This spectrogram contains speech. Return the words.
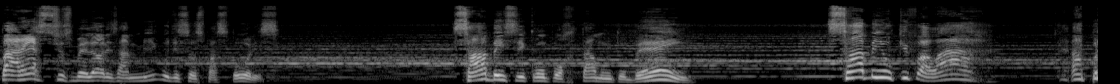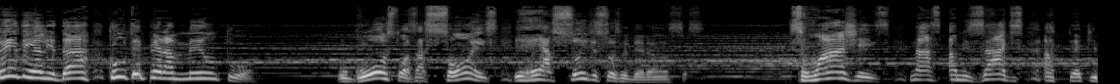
parece os melhores amigos de seus pastores. Sabem se comportar muito bem, sabem o que falar, aprendem a lidar com o temperamento, o gosto, as ações e reações de suas lideranças. São ágeis nas amizades até que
